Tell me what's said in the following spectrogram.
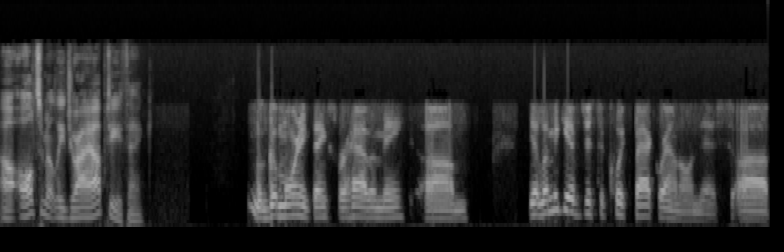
ultimately dry up, do you think? Well, good morning. Thanks for having me. Um, yeah, let me give just a quick background on this. Uh,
